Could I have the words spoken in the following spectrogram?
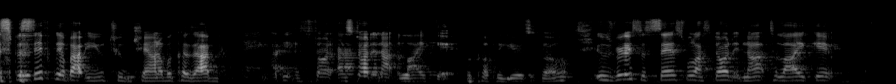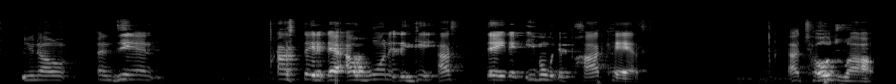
specifically about the YouTube channel because I I didn't start. I started not to like it a couple of years ago. It was very successful. I started not to like it, you know, and then I stated that I wanted to get. I stated even with the podcast, I told you all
